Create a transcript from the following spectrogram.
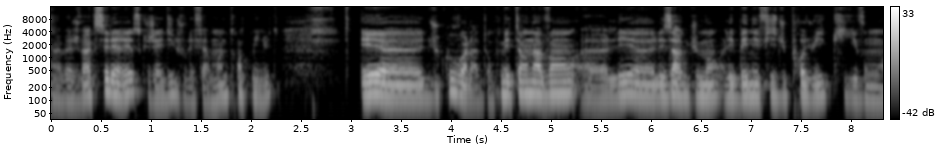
Euh, ben, je vais accélérer parce que j'avais dit que je voulais faire moins de 30 minutes. Et euh, du coup, voilà. Donc, mettez en avant euh, les, les, arguments, les bénéfices du produit qui vont,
